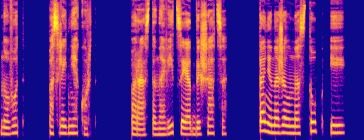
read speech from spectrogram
Но вот последний аккорд. Пора остановиться и отдышаться. Таня нажала на стоп и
